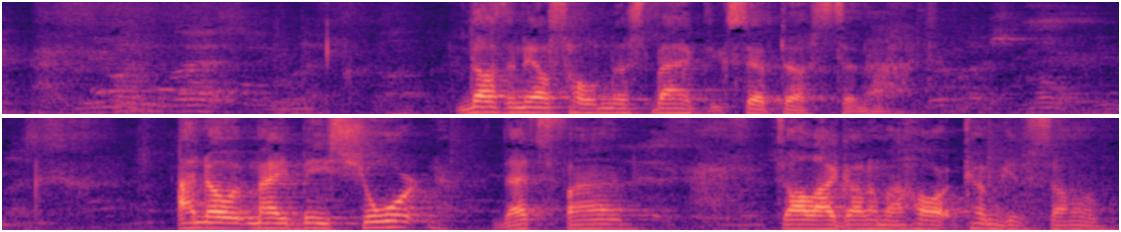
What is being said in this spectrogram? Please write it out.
Nothing else holding us back except us tonight. I know it may be short. That's fine. It's all I got on my heart. Come get a song.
